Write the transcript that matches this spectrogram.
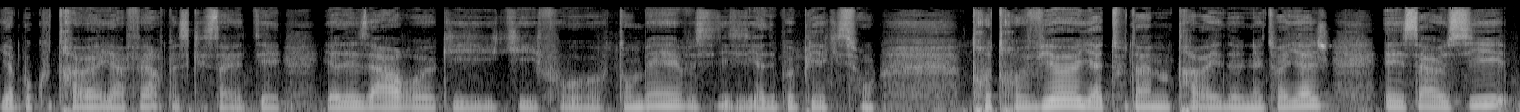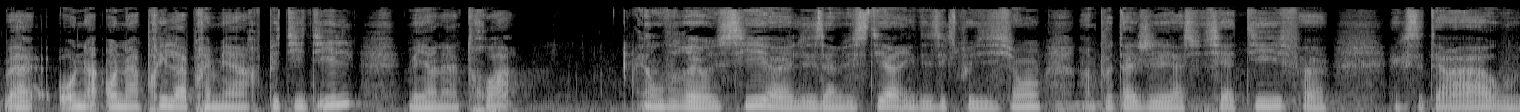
il y a beaucoup de travail à faire parce que ça a été, il y a des arbres qui qu'il faut tomber, il y a des peupliers qui sont trop trop vieux, il y a tout un travail de nettoyage. Et ça aussi, ben, on a on a pris la première petite île, mais il y en a trois et on voudrait aussi euh, les investir avec des expositions, un potager associatif, euh, etc. Ou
